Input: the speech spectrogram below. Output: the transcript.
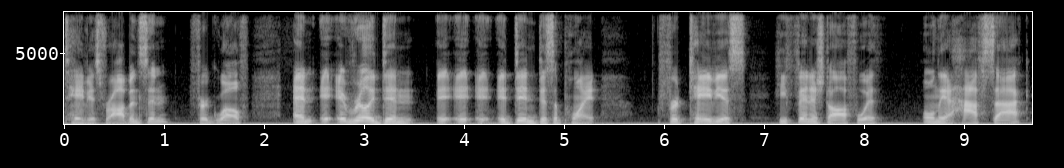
Tavius Robinson for Guelph, and it, it really didn't it, it, it didn't disappoint. For Tavius, he finished off with only a half sack,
